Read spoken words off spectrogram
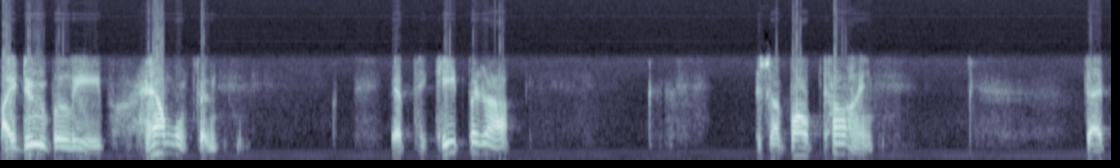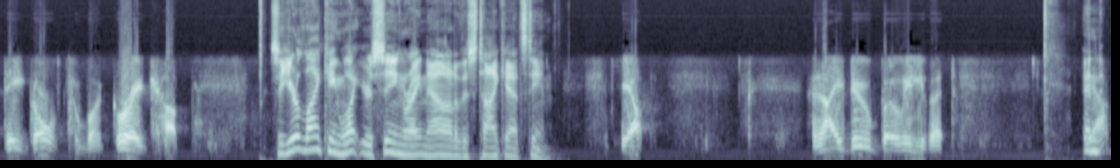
I do believe Hamilton, if they keep it up, it's about time that they go to a Grey Cup. So you're liking what you're seeing right now out of this Ticats team? Yep. And I do believe it. And, yep.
